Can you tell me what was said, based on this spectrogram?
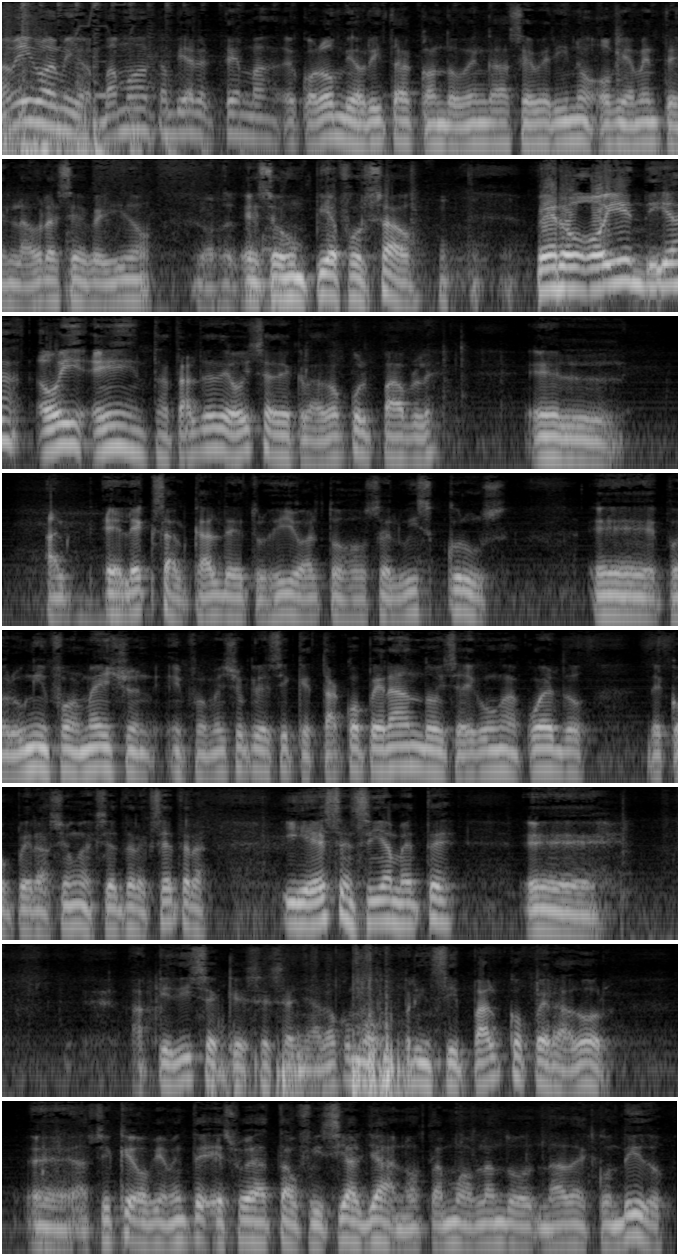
Amigos, amigas, vamos a cambiar el tema de Colombia ahorita cuando venga Severino. Obviamente en la hora de Severino eso es un pie forzado. Pero hoy en día, hoy en esta tarde de hoy se declaró culpable el, el ex alcalde de Trujillo Alto, José Luis Cruz, eh, por un information, information quiere decir que está cooperando y se llegó a un acuerdo de cooperación, etcétera, etcétera. Y es sencillamente, eh, aquí dice que se señaló como principal cooperador. Eh, así que obviamente eso es hasta oficial ya, no estamos hablando nada escondido.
